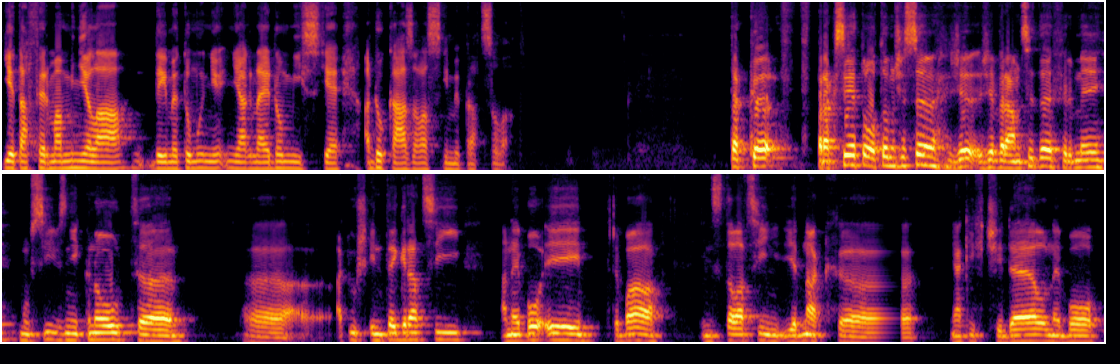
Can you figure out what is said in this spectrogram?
je ta firma měla, dejme tomu nějak na jednom místě a dokázala s nimi pracovat? Tak eh, v praxi je to o tom, že, se, že, že v rámci té firmy musí vzniknout eh, eh, ať už integrací, anebo i třeba instalací jednak nějakých čidel nebo,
